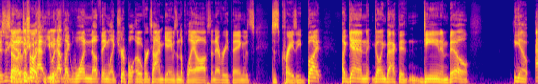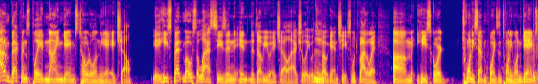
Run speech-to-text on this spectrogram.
it's just, So you know, just you, would have, you would have like one nothing, like triple overtime games in the playoffs and everything. It was just crazy. But again, going back to Dean and Bill, you know, Adam Beckman's played nine games total in the AHL. He spent most of last season in the WHL actually with the. Spokane Chiefs, which by the way, um, he scored 27 points in 21 games.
